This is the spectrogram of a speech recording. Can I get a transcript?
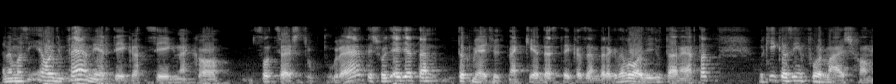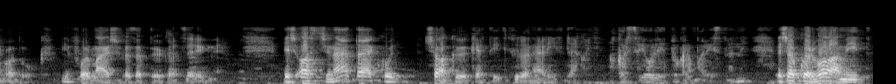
hanem az hogy felmérték a cégnek a szociális struktúrát, és hogy egyetem, tök mindegy, hogy megkérdezték az emberek, de valahogy így utána jártak, hogy kik az informális hangadók, informális vezetők a cégnél. És azt csinálták, hogy csak őket így külön elhívták, hogy akarsz a jólét programban részt venni? És akkor valamit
